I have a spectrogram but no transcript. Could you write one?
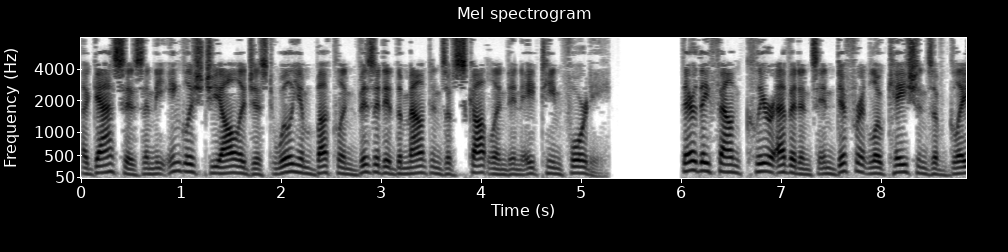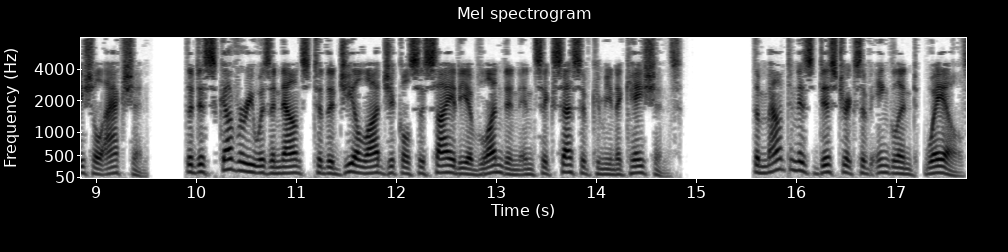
Agassiz and the English geologist William Buckland visited the mountains of Scotland in 1840. There they found clear evidence in different locations of glacial action. The discovery was announced to the Geological Society of London in successive communications. The mountainous districts of England, Wales,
